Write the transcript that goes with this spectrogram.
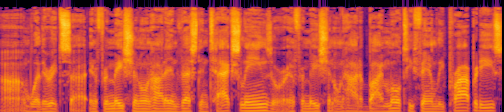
um, whether it's uh, information on how to invest in tax liens or information on how to buy multifamily properties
